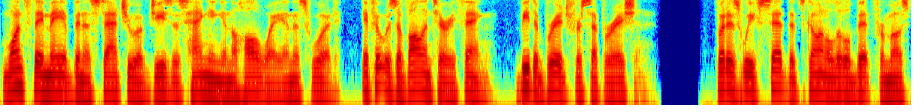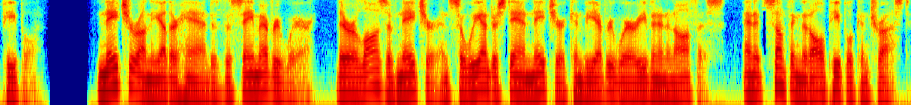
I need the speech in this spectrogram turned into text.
Once they may have been a statue of Jesus hanging in the hallway, and this would, if it was a voluntary thing, be the bridge for separation. But as we've said, that's gone a little bit for most people. Nature, on the other hand, is the same everywhere, there are laws of nature, and so we understand nature can be everywhere, even in an office, and it's something that all people can trust.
